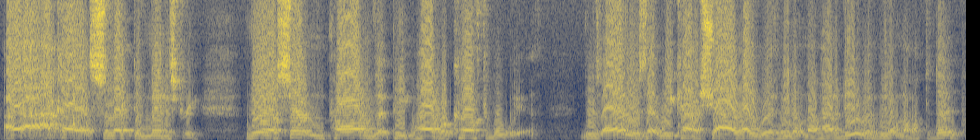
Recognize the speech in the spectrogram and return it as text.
I, I call it selective ministry. There are certain problems that people have we're comfortable with. There's others that we kind of shy away with. We don't know how to deal with. We don't know what to do.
